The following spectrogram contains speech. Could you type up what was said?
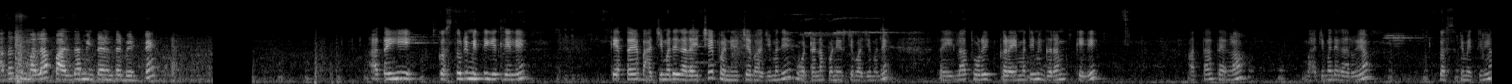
आता तुम्हाला पाच दहा मिनटानंतर भेटते. आता ही कस्तुरी मेथी घेतलेली आहे. ती आता या भाजीमध्ये घालायची आहे पनीरच्या भाजीमध्ये वटाणा पनीरच्या भाजीमध्ये. तर हिला थोडी कढाईमध्ये मी गरम केली. आता त्याला भाजीमध्ये घालूया कस्तुरी मेथीला.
